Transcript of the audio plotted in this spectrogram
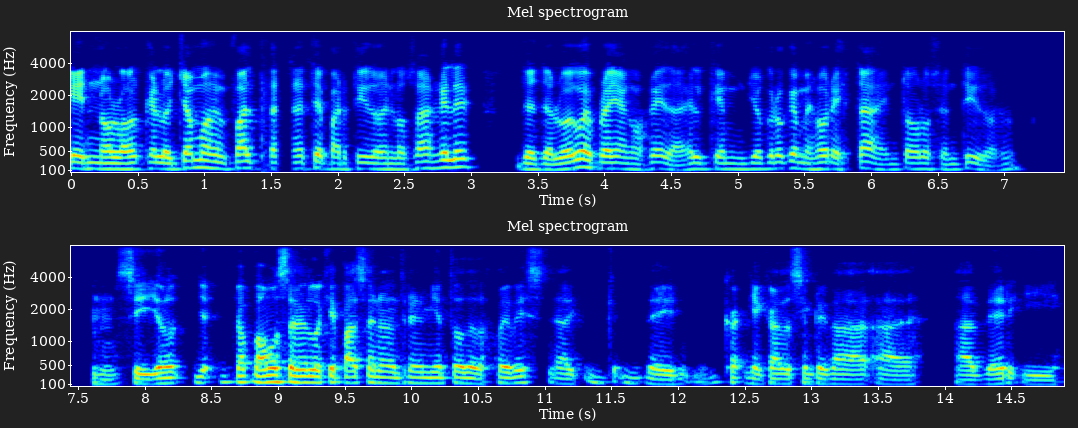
que, no lo, que lo echamos en falta en este partido en Los Ángeles, desde luego es Brian Ojeda, es el que yo creo que mejor está en todos los sentidos. ¿no? Sí, yo, yo, vamos a ver lo que pasa en el entrenamiento del jueves, eh, de, que Carlos siempre va a, a ver y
